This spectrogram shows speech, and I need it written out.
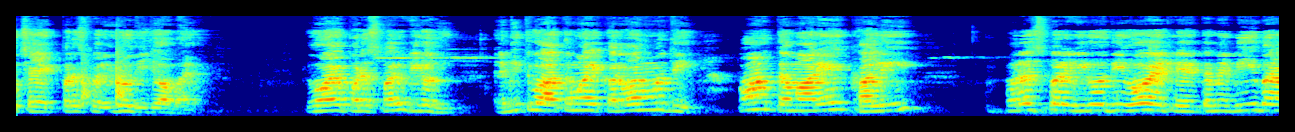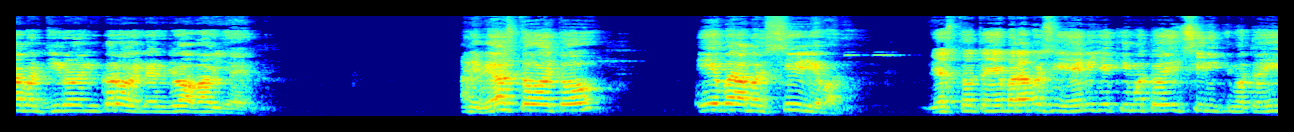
ઓછા એક પરસ્પર વિરોધી જવાબ આવ્યો જો આવ્યો પરસ્પર વિરોધી. એટલે મિત્રો આ તમારે કરવાનું નથી, પણ તમારે ખાલી પરસ્પર વિરોધી હોય એટલે તમે બી બરાબર જીરો ઇન કરો એટલે જવાબ આવી જાય. અને વ્યસ્ત હોય તો એ બરાબર સી લેવાનું. વ્યસ્ત તો એ બરાબર છે, એની જે કિંમત હોય એ સીની કિંમત હોય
